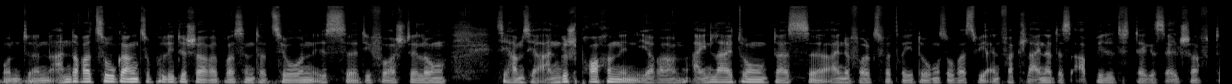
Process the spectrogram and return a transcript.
Und ein anderer Zugang zu politischer Repräsentation ist äh, die Vorstellung, Sie haben es ja angesprochen in Ihrer Einleitung, dass äh, eine Volksvertretung sowas wie ein verkleinertes Abbild der Gesellschaft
